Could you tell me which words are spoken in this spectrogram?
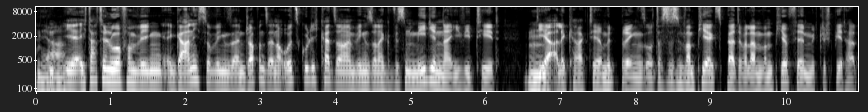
Ja, Ja, ich dachte nur von wegen, äh, gar nicht so wegen seinem Job und seiner Oldschooligkeit, sondern wegen so einer gewissen Mediennaivität, Mhm. die ja alle Charaktere mitbringen. So, das ist ein Vampirexperte, weil er einen Vampirfilm mitgespielt hat.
